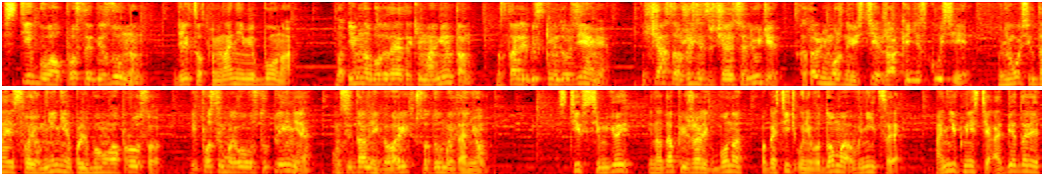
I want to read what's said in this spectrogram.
Стив бывал просто безумным, делится воспоминаниями Бона. Но именно благодаря таким моментам мы стали близкими друзьями. Нечасто в жизни встречаются люди, с которыми можно вести жаркие дискуссии. У него всегда есть свое мнение по любому вопросу, и после моего выступления он всегда мне говорит, что думает о нем. Стив с семьей иногда приезжали к Боно погостить у него дома в Ницце. Они вместе обедали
